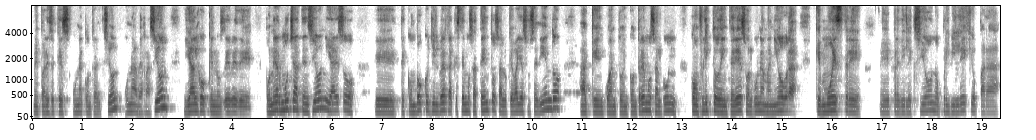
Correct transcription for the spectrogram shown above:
me parece que es una contradicción, una aberración y algo que nos debe de poner mucha atención y a eso eh, te convoco, Gilberta, a que estemos atentos a lo que vaya sucediendo, a que en cuanto encontremos algún conflicto de interés o alguna maniobra que muestre eh, predilección o privilegio para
